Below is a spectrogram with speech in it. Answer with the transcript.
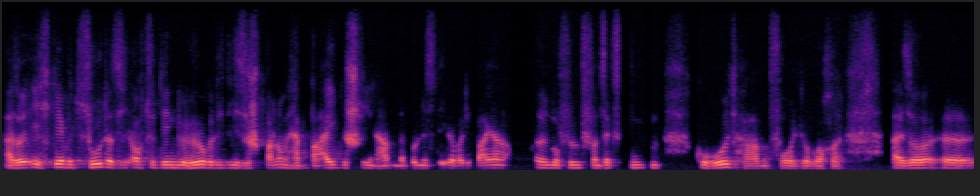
Also ich gebe zu, dass ich auch zu denen gehöre, die diese Spannung herbeigeschrien haben in der Bundesliga, weil die Bayern äh, nur fünf von sechs Punkten geholt haben vorige Woche. Also äh,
